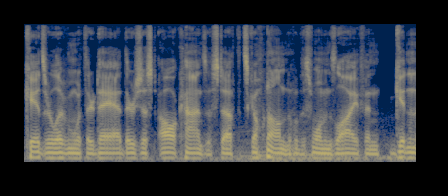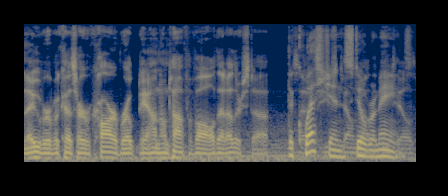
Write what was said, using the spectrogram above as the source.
kids are living with their dad. There's just all kinds of stuff that's going on with this woman's life and getting an Uber because her car broke down on top of all that other stuff. The So question still remains.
